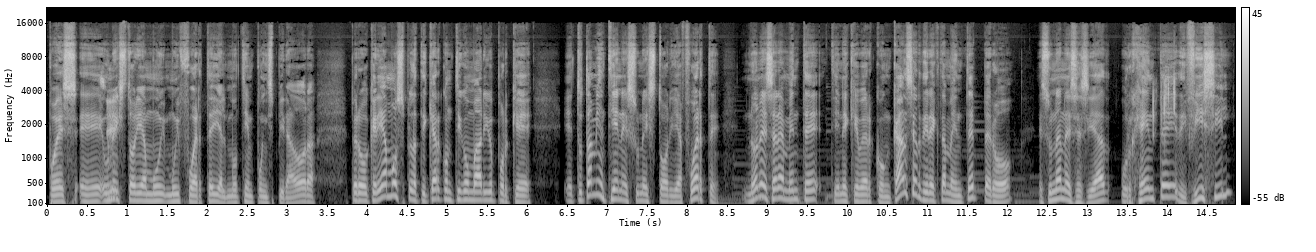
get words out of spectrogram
Pues una historia muy, muy fuerte y al mismo tiempo inspiradora. Pero queríamos platicar contigo, Mario, porque eh, tú también tienes una historia fuerte. No necesariamente tiene que ver con cáncer directamente, pero es una necesidad urgente, difícil,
